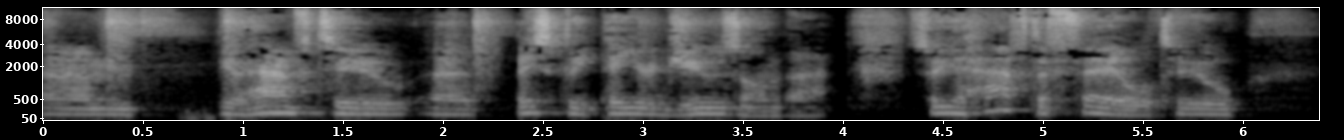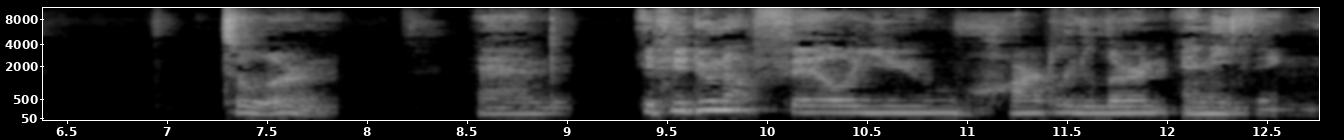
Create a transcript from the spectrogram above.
Um, you have to uh, basically pay your dues on that. So you have to fail to to learn. And if you do not fail, you hardly learn anything.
